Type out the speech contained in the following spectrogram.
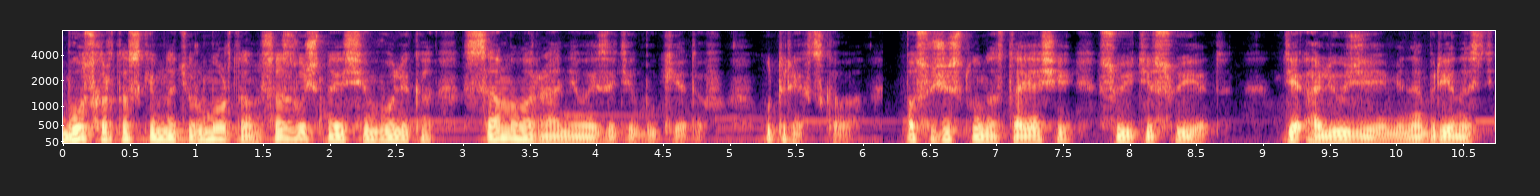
Босхартовским натюрмортом созвучная символика самого раннего из этих букетов – утрехтского, по существу настоящий суете-сует, где аллюзия, минобренность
